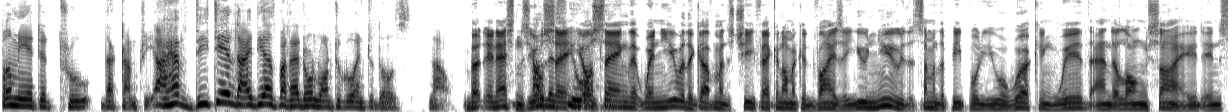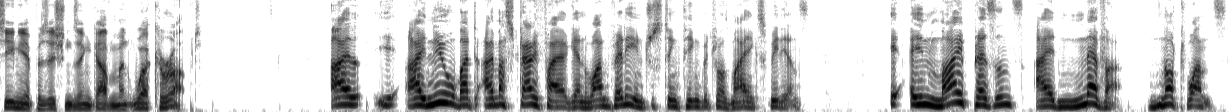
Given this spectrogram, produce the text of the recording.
permeated through the country. I have detailed ideas, but I don't want to go into those now. But in essence, you're, say, you you're want to. saying that when you were the government's chief economic advisor, you knew that some of the people you were working with and alongside in senior positions in government were corrupt. I I knew, but I must clarify again one very interesting thing, which was my experience. In my presence, I never, not once,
